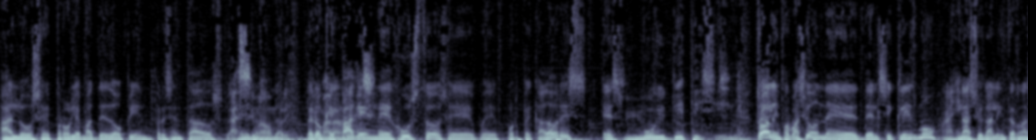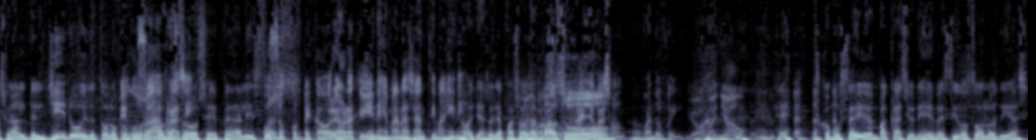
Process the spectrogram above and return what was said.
a los eh, problemas de doping presentados. en Lástima, los- hombre. Pero que paguen eh, justos eh, eh, por pecadores es muy difícil. Toda la información eh, del ciclismo Imagínate. nacional, internacional, del Giro y de todo lo que ocurre con frase. nuestros eh, pedalistas. Justos por pecadores, ahora que viene Semana Santa, imagínese. No, ya eso ya pasó ¿Ya pasó? Ah, ¿ya pasó? ¿Cuándo fue? Es como usted vive en vacaciones y festivos todos los días.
